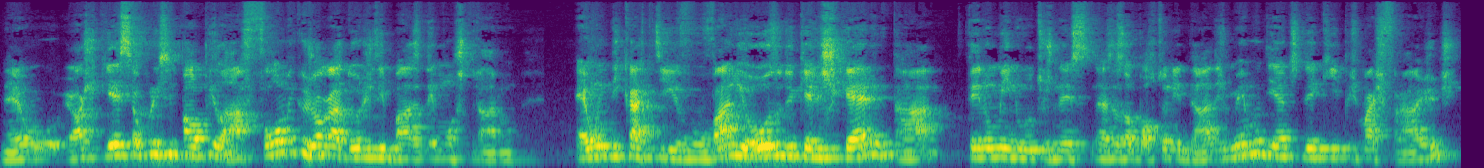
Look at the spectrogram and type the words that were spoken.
Né? Eu, eu, acho que esse é o principal pilar. A fome que os jogadores de base demonstraram é um indicativo valioso de que eles querem estar tendo minutos nesse, nessas oportunidades, mesmo diante de equipes mais frágeis,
